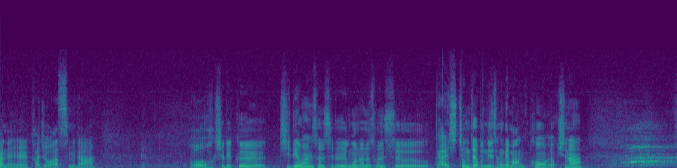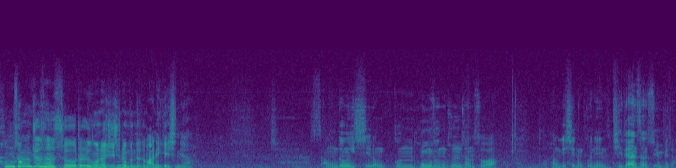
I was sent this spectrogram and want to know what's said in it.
판을 가져왔습니다. 어, 확실히 그 지대환 선수를 응원하는 선수 아, 시청자분들이 상당히 많고 역시나 홍성준 선수를 응원해 주시는 분들도 많이 계시네요. 쌍둥이 씨름꾼 홍성준 선수와 또 형제 씨름꾼인 지대한 선수입니다.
